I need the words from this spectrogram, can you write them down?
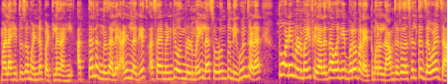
मला हे तुझं म्हणणं पटलं नाही. आत्ता लग्न झालं आहे आणि लगेच असाइनमेंट घेऊन मृण्मयीला सोडून तू निघून जाणार. तू आणि मृण्मयी फिरायला जावं हे बरोबर आहे. तुम्हाला लांब जायचं असेल तर जवळ जा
